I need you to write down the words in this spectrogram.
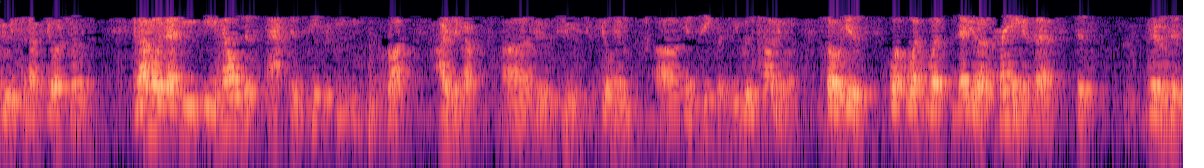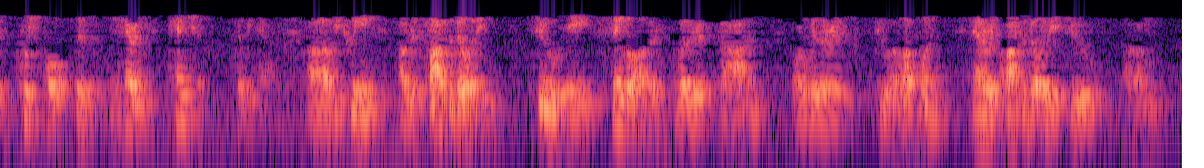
We should not kill our children. And not only that, he, he held this act in secret. He, he brought Isaac up uh, to, to, to kill him uh, in secret. He wouldn't tell anyone. So his what what what Derrida is saying is that this there's this push-pull, there's this inherent tension that we have uh, between responsibility to a single other, whether it's God or whether it's to a loved one, and a responsibility to um,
